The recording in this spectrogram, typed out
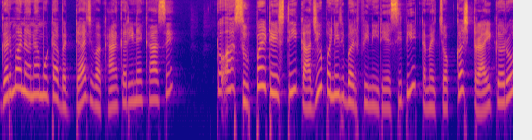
ઘરમાં નાના મોટા બધા જ વખાણ કરીને ખાશે. તો આ સુપર ટેસ્ટી કાજુ પનીર બરફીની રેસીપી તમે ચોક્કસ ટ્રાય કરો.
